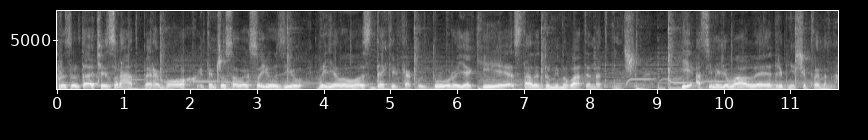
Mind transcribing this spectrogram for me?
В результаті зрад, перемог і тимчасових союзів виділилось декілька культур, які стали домінувати над іншими, і асимілювали дрібніші племена.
